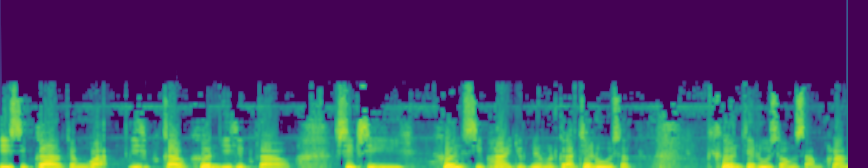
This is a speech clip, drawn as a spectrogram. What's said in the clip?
ยี่สิบเก้าจังหวะ ยี่สิบเก้าเคลื่อนยี่สิบเก้าสิบสี่เคลื่อนสิบห้าหยุดเนี่ยมันก็อาจจะรู้สักเคลื่อนจะรู้สองสามครั้ง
